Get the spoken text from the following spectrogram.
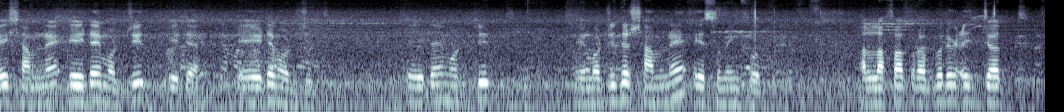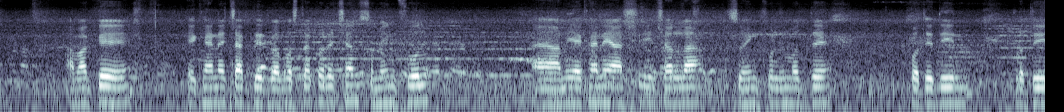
এই সামনে এইটাই মসজিদ এইটা এইটাই মসজিদ এইটাই মসজিদ, এই মসজিদের সামনে এই সুইমিং পুল আল্লাহ পাক রব্বুল ইজ্জত আমাকে এখানে চাকরির ব্যবস্থা করেছেন সুইমিং পুল আমি এখানে আসি, ইনশাল্লাহ সুইমিং পুলের মধ্যে প্রতিদিন, প্রতি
